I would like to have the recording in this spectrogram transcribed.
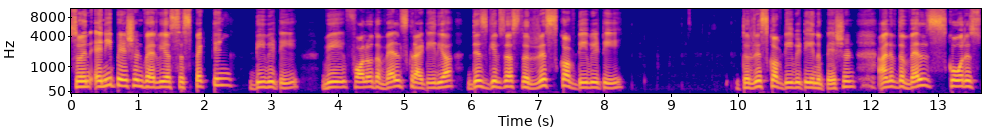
so, in any patient where we are suspecting DVT, we follow the Wells criteria. This gives us the risk of DVT, the risk of DVT in a patient. And if the Wells score is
